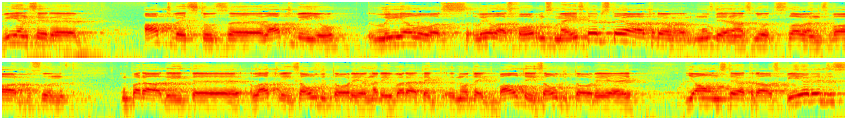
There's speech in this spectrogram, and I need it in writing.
Viens ir eh, atvest uz eh, Latviju lielos, lielās formas meistarus teātra, mūsdienās ļoti slavens vārdus. Un, un parādīt eh, Latvijas auditorijai, un arī varētu teikt, noteikti Baltijas auditorijai jaunas teatrālas pieredzes.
